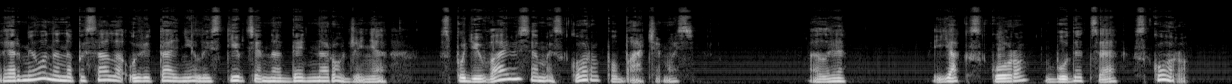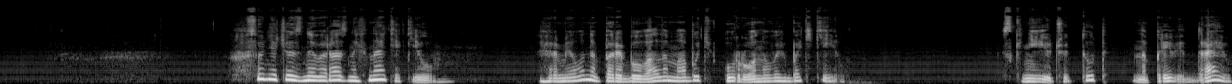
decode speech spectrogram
Герміона написала у вітальній листівці на день народження Сподіваюся, ми скоро побачимось. Але як скоро буде це скоро? Судячи з невиразних натяків, Герміона перебувала, мабуть, у ронових батьків. Скніючи тут, на привід драйв,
